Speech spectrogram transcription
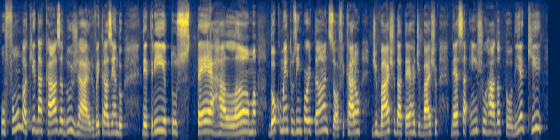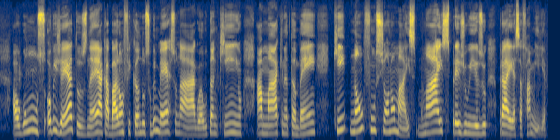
o fundo aqui da casa do Jairo. Veio trazendo detritos, terra, lama, documentos importantes, ó, ficaram debaixo da terra, debaixo dessa enxurrada toda. E aqui alguns objetos né, acabaram ficando submersos na água. O tanquinho, a máquina também, que não funcionam mais. Mais prejuízo para essa família.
